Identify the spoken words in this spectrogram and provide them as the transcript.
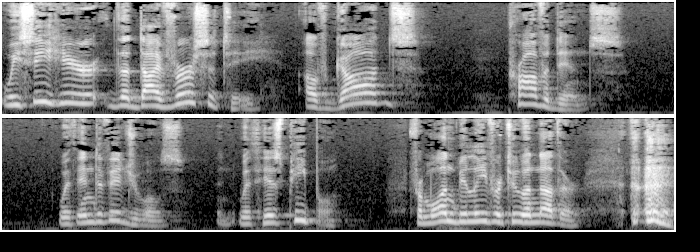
we see here the diversity of God's providence with individuals, with his people, from one believer to another.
